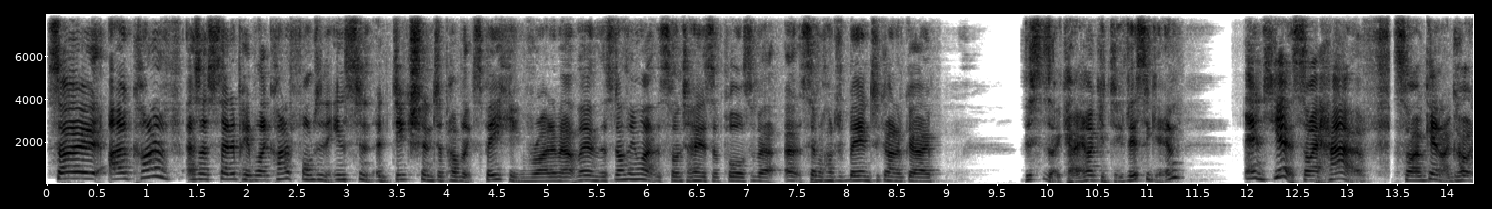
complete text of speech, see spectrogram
So I kind of, as I say to people, I kind of formed an instant addiction to public speaking right about then. There's nothing like the spontaneous applause about uh, men to kind of go, "This is okay. I could do this again." And yeah, so I have. So again, I go,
